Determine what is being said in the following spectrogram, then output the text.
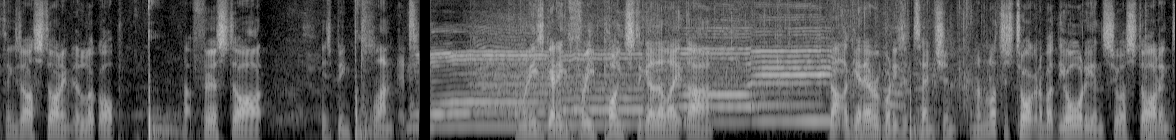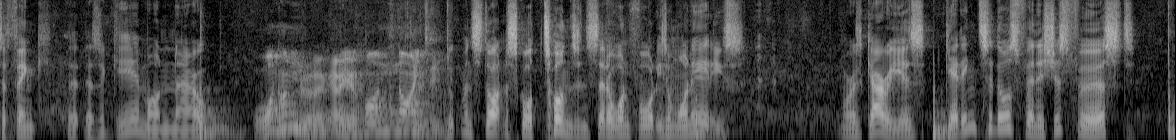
Things are starting to look up. That first start is being planted. And when he's getting three points together like that, that'll get everybody's attention. And I'm not just talking about the audience who are starting to think that there's a game on now. 100. Gary, you're 190. Lukeman's starting to score tons instead of 140s and 180s. Whereas Gary is getting to those finishes first. That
